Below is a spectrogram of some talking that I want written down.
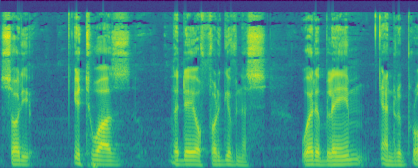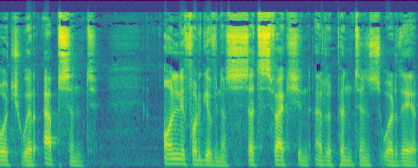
Sorry, it was the day of forgiveness where blame and reproach were absent. Only forgiveness, satisfaction, and repentance were there.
